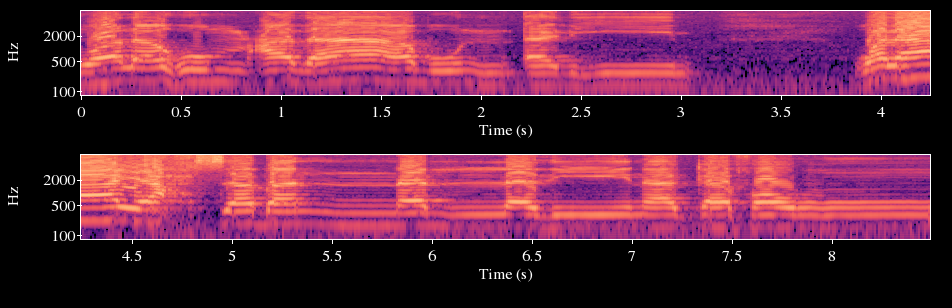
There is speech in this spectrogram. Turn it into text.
ولهم عذاب أليم. ولا يحسبن الذين كفروا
